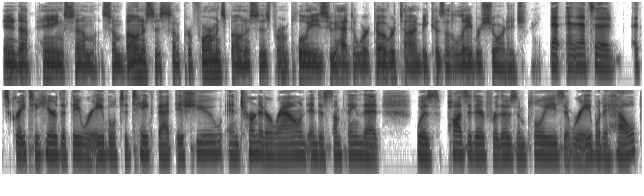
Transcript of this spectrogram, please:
ended up paying some some bonuses, some performance bonuses for employees who had to work overtime because of the labor shortage. Right. That and that's a it's great to hear that they were able to take that issue and turn it around into something that was positive for those employees that were able to help.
